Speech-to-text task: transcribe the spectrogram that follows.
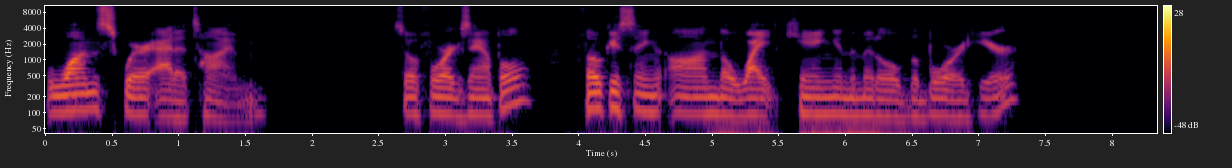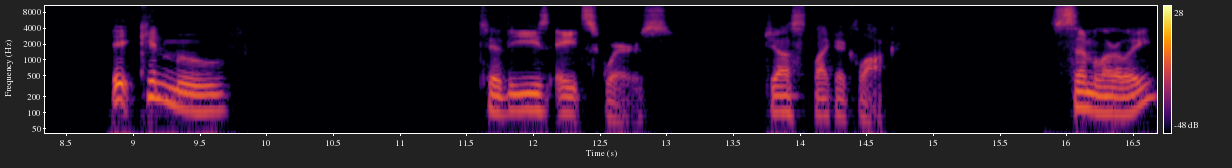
one square at a time. So for example, focusing on the white king in the middle of the board here, it can move to these eight squares, just like a clock. Similarly,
